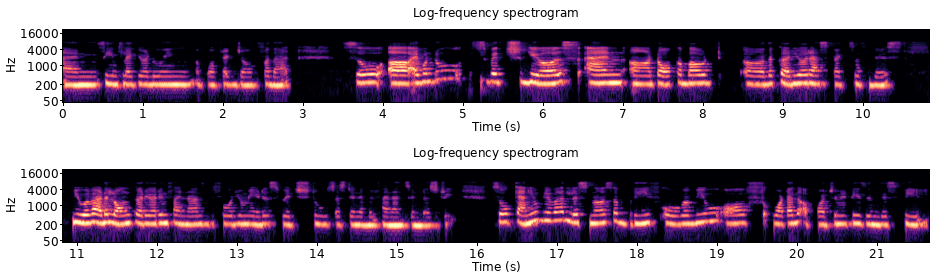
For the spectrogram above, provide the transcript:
and seems like you're doing a perfect job for that. So uh, I want to switch gears and uh, talk about uh, the career aspects of this. You have had a long career in finance before you made a switch to sustainable finance industry. So can you give our listeners a brief overview of what are the opportunities in this field?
